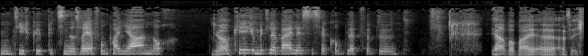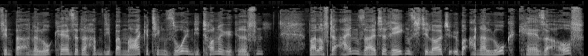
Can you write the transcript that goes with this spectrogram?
in Tiefkühlpizzen. Das war ja vor ein paar Jahren noch Ja, okay und mittlerweile ist es ja komplett verböhnt. Ja, wobei, äh, also ich finde bei Analogkäse, da haben die beim Marketing so in die Tonne gegriffen, weil auf der einen Seite regen sich die Leute über Analogkäse auf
